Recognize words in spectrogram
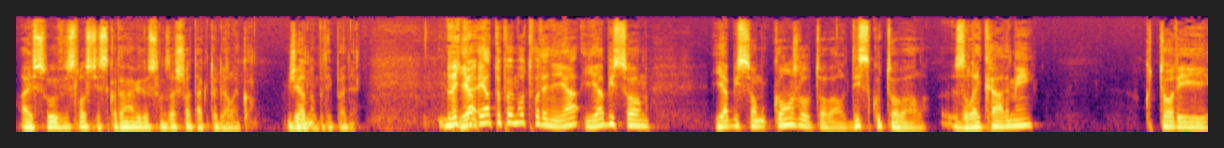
aj v súvislosti s koronavírusom zašla takto ďaleko. V žiadnom hmm. prípade. Ja, ja to poviem otvorene, ja, ja, by som, ja by som konzultoval, diskutoval s lekármi, ktorí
